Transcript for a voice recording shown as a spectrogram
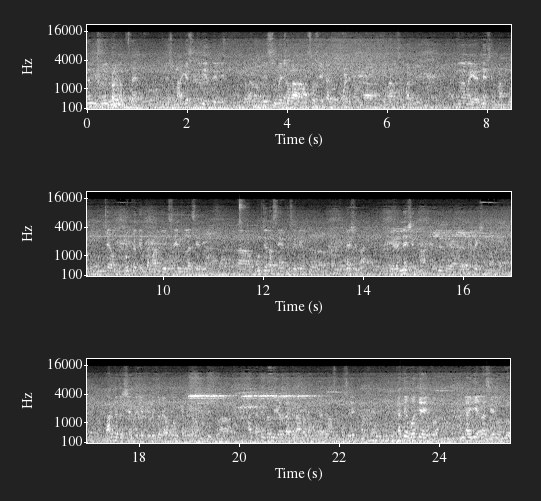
ನಮಸ್ತೆ ಇದು ಹೆಸರು ನಾಗೇಶ್ ಕಿಲಿ ಅಂತೇಳಿ ನಾನು ಎಸ್ ಉಮೇಶ್ ಅವರ ಅಸೋಸಿಯೇಟ್ ಆಗಿ ವರ್ಕ್ ಒಂದು ನಾನು ಸಿನಿಮಾದಲ್ಲಿ ಇದು. ನನ್ನ ಎರಡನೇ ಸಿನಿಮಾ. ಒಂದು ಮುಂಚೆ ಒಂದು ಮೂರ್ಖತೆ ಅಂತ ಮಾಡಿ ಸೇರಿಲ್ಲ ಸೇರಿ ಮೂರು ಜನ ಸ್ನೇಹಿತರು ಸೇರಿ ಒಂದು ನಿರ್ದೇಶನ. ಎರಡನೇ ಸಿನಿಮಾ, ಎರಡನೇ ಡೈರೆಕ್ಷನ್ ಮಾರ್ಗದರ್ಶನದಲ್ಲಿ ಪ್ರೊಡ್ಯೂಸರ್ ಯಾವುದೋ ಒಂದು ಕಥೆ ಬಂದಿತ್ತು. ಆ ಕಥೆದಲ್ಲಿ ಹೇಳಿದಾಗ ನಾನು ನಮ್ಮ ಕಥೆ ಒಂದು ಸ್ವಲ್ಪ ಸೆಲೆಕ್ಟ್ ಮಾಡಿದೆ. ಕತೆ ಓಕೆ ಆಯಿತು. ಹೀಗಾಗಿ ಎಲ್ಲ ಸೇರಿ ಒಂದು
